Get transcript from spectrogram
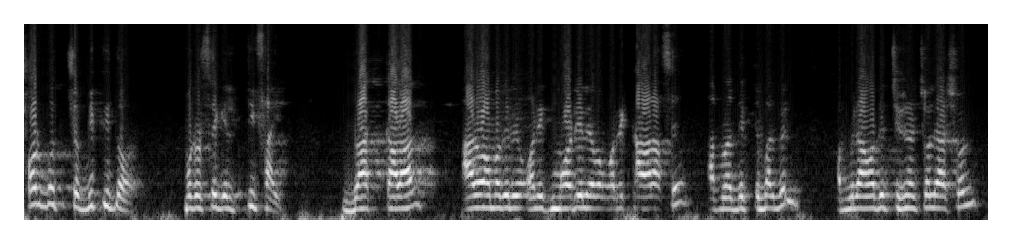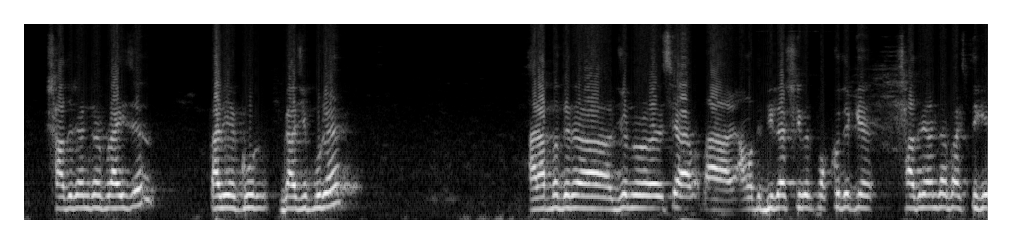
সর্বোচ্চ বিক্রিত মোটরসাইকেল টি ফাইভ ব্ল্যাক কালার আরও আমাদের অনেক মডেল এবং অনেক কালার আছে, আপনারা দেখতে পারবেন। আপনারা আমাদের সেখানে চলে আসুন স্বাধীন এন্টারপ্রাইজে কালিয়াকুর, গাজীপুরে। আর আপনাদের জন্য রয়েছে আমাদের ডিলারশিপের পক্ষ থেকে স্বাধীন এন্টারপ্রাইজ থেকে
